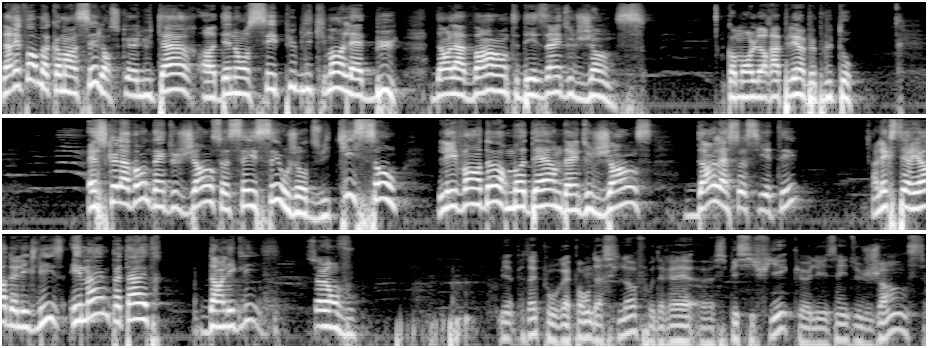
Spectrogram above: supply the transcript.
la réforme a commencé lorsque Luther a dénoncé publiquement l'abus dans la vente des indulgences, comme on l'a rappelé un peu plus tôt. Est-ce que la vente d'indulgences a cessé aujourd'hui? Qui sont les vendeurs modernes d'indulgences dans la société, à l'extérieur de l'Église et même peut-être dans l'Église, selon vous? Bien, peut-être pour répondre à cela, il faudrait euh, spécifier que les indulgences,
